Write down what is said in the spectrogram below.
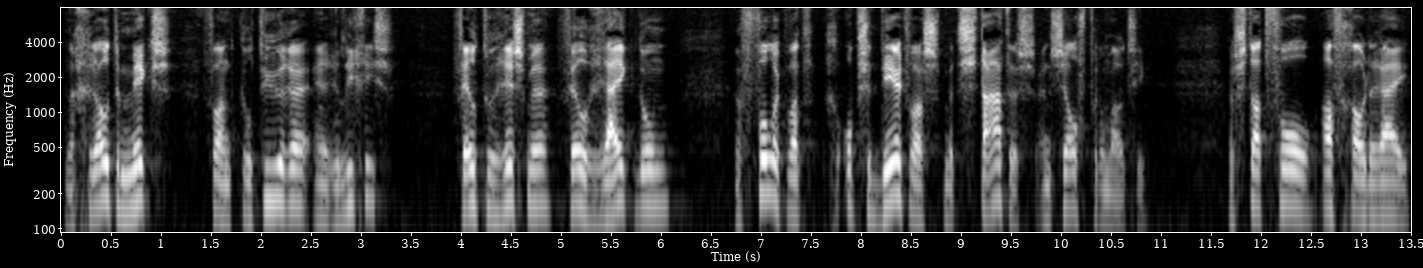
Met een grote mix van culturen en religies, veel toerisme, veel rijkdom, een volk wat geobsedeerd was met status en zelfpromotie. Een stad vol afgoderij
